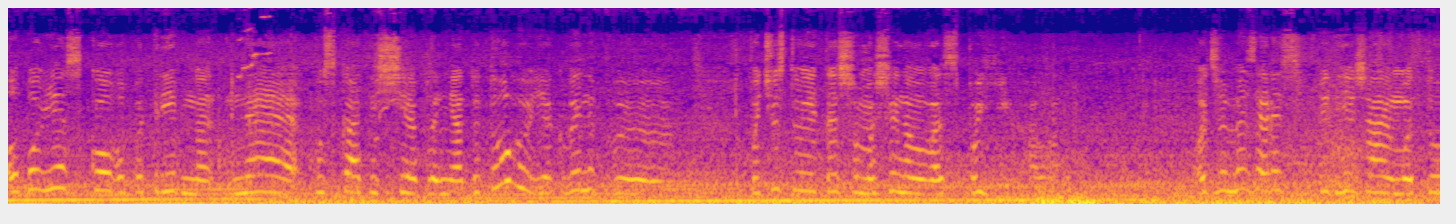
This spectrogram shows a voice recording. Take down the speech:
Обов'язково потрібно не пускати щеплення до того, як ви не почувствуєте, що машина у вас поїхала. Отже, ми зараз під'їжджаємо до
